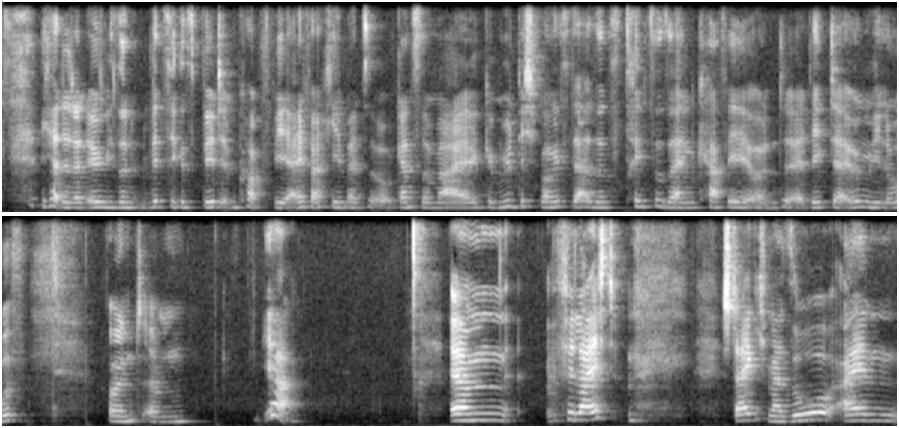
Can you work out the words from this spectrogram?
ich hatte dann irgendwie so ein witziges Bild im Kopf, wie einfach jemand so ganz normal gemütlich morgens da sitzt, trinkt so seinen Kaffee und äh, legt da irgendwie los. Und ähm, ja, ähm, vielleicht steige ich mal so ein,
